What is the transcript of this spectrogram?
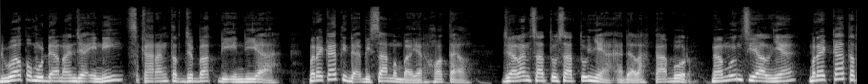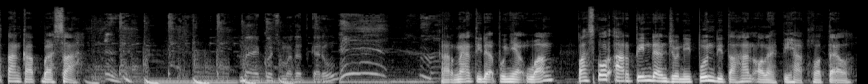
Dua pemuda manja ini sekarang terjebak di India. Mereka tidak bisa membayar hotel. Jalan satu-satunya adalah kabur. Namun sialnya, mereka tertangkap basah. Karena tidak punya uang, paspor Arpin dan Joni pun ditahan oleh pihak hotel.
